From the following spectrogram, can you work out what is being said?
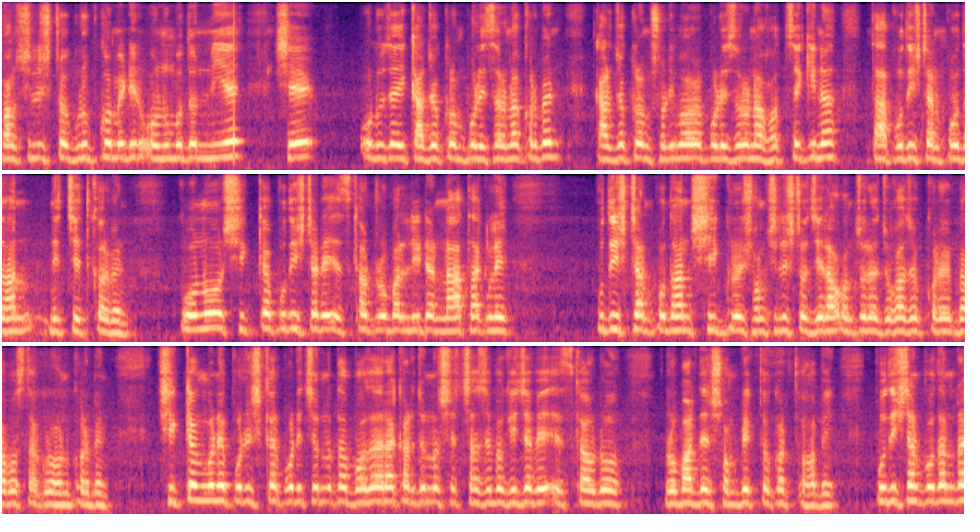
সংশ্লিষ্ট গ্রুপ কমিটির অনুমোদন নিয়ে সে অনুযায়ী কার্যক্রম পরিচালনা করবেন। কার্যক্রম সঠিকভাবে পরিচালনা হচ্ছে কি না তা প্রতিষ্ঠান প্রধান নিশ্চিত করবেন। কোনো শিক্ষা প্রতিষ্ঠানে স্কাউট রোবার লিডার না থাকলে প্রতিষ্ঠান প্রধান শীঘ্রই সংশ্লিষ্ট জেলা অঞ্চলে যোগাযোগ করে ব্যবস্থা গ্রহণ করবেন। শিক্ষাঙ্গনে পরিষ্কার পরিচ্ছন্নতা বজায় রাখার জন্য স্বেচ্ছাসেবক হিসেবে স্কাউট ও রোবারদের সম্পৃক্ত করতে হবে। প্রতিষ্ঠান প্রধানরা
